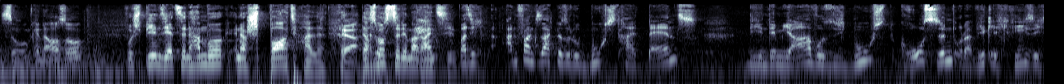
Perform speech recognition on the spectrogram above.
So, und genauso. Wo spielen sie jetzt in Hamburg? In der Sporthalle. Ja. Das musst du dir mal reinziehen. Was ich anfangs sagte, so du buchst halt Bands, die in dem Jahr, wo du sie buchst, groß sind oder wirklich riesig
